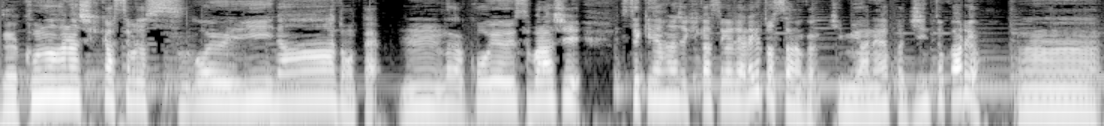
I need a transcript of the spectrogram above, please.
で、この話聞かせてもらったらすごいいいなぁと思って。うん、だからこういう素晴らしい素敵な話聞かせてくれてありがとう、スサノオくん。君はね、やっぱ人徳あるよ。うーん。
